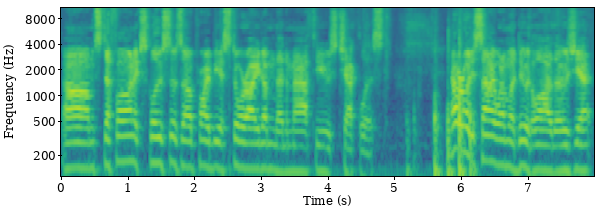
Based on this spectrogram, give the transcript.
Um, Stefan exclusives, that'll probably be a store item. Then the Matthews checklist. I haven't really decided what I'm going to do with a lot of those yet.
